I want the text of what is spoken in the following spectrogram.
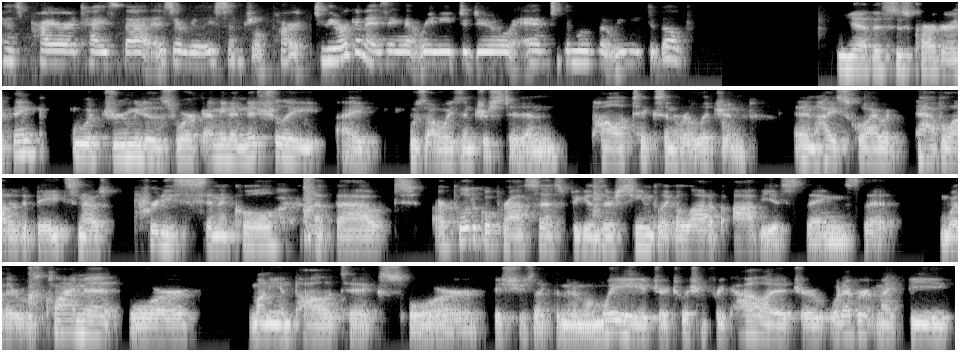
has prioritized that as a really central part to the organizing that we need to do and to the movement we need to build. Yeah, this is Carter. I think what drew me to this work, I mean, initially I was always interested in politics and religion. And in high school, I would have a lot of debates, and I was pretty cynical about our political process because there seemed like a lot of obvious things that, whether it was climate or money in politics or issues like the minimum wage or tuition free college or whatever it might be,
